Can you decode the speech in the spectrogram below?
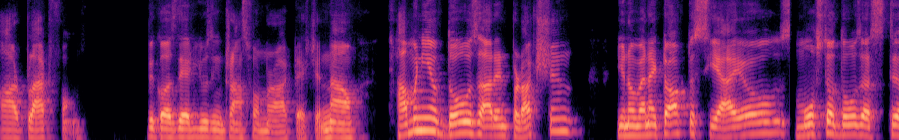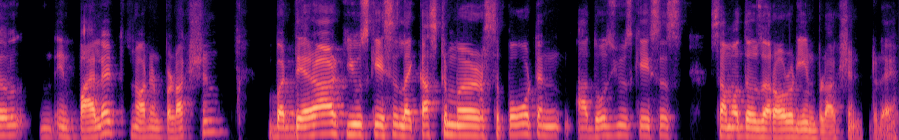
our platform because they're using transformer architecture. Now, how many of those are in production? You know, when I talk to CIOs, most of those are still in pilot, not in production. But there are use cases like customer support, and uh, those use cases some of those are already in production today.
